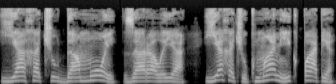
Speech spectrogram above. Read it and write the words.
«Я хочу домой!» — заорала я. Я хочу к маме и к папе».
